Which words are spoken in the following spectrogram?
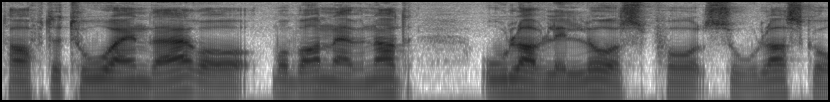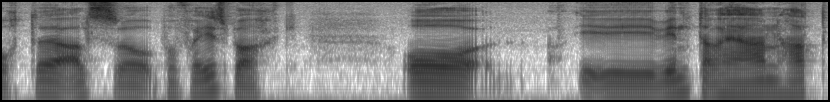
Tapte 2-1 der, og må bare nevne at Olav Lillås på Sola skårte altså på frispark. Og i vinter har han hatt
